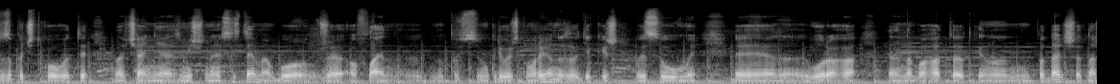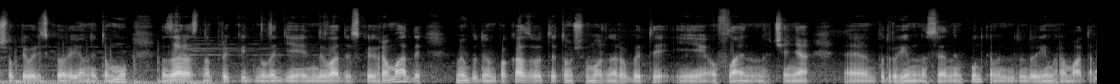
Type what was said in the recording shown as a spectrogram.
започатковувати навчання змішаної системи або вже офлайн е, ну, по всьому Криворізькому району. Завдяки ж ВСУ ми е, ворога набагато відкинули подальше від нашого Криворізького району. І тому зараз, на прикладі Невладівської громади, ми будемо показувати тому, що можна робити і офлайн навчання е, по другим населеним пунктам, другим громадам.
